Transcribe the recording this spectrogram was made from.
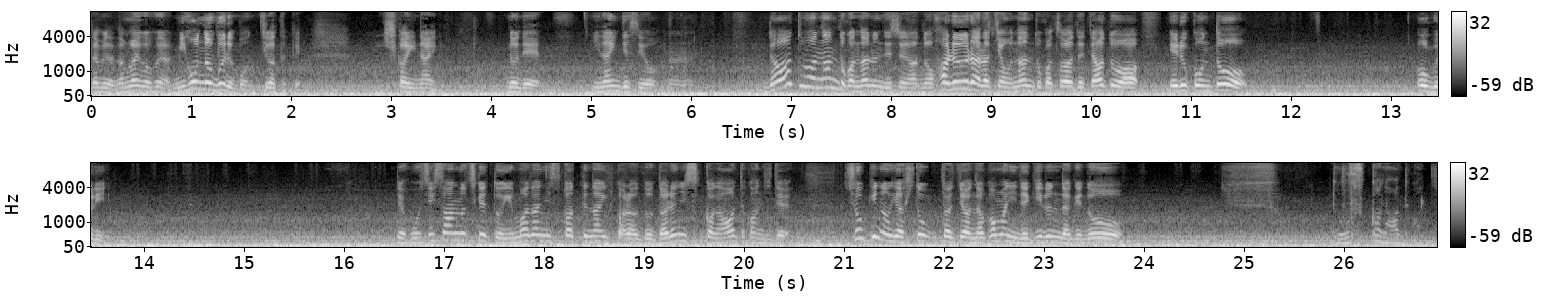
ダメだ、名前が増えない。日本のブルボン、違ったっけ？しかいない。ので、いないんですよ。うん。ダートはなんとかなるんですよ。あの、ハルウララちゃんをなんとか育てて、あとは、エルコンと、オグリ。で、星さんのチケットを未だに使ってないから、誰にすっかなって感じで。初期の人たちは仲間にできるんだけど、どうすっかなって感じ。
